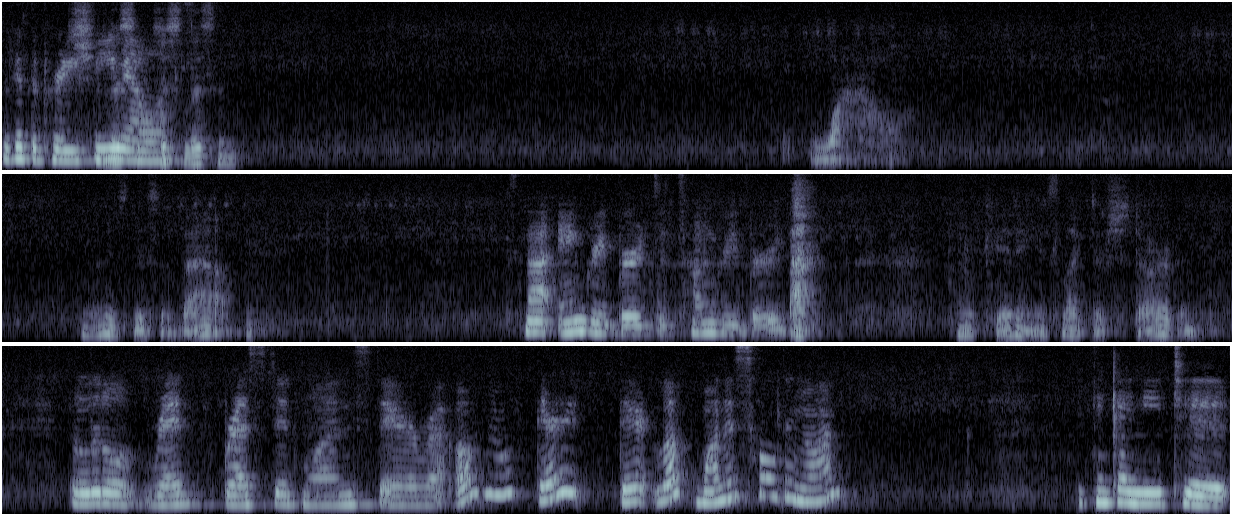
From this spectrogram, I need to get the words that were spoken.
Look at the pretty Sh- listen- Just listen. Wow. What is this about? It's not angry birds, it's hungry birds. No kidding. It's like they're starving. the little red-breasted ones, they're uh, oh no, they're they're look, one is holding on. I think I need to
